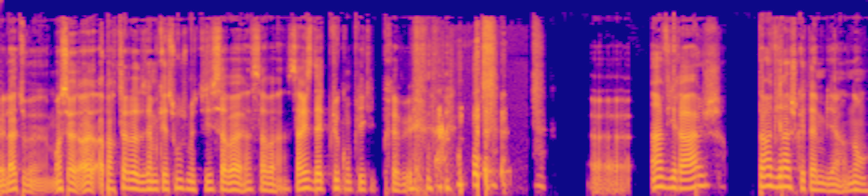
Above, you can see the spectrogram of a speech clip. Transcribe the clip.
et là, tu- moi, à, à partir de la deuxième question, je me suis dit, ça va, ça va, ça risque d'être plus compliqué que prévu. Euh, un virage, pas un virage que t'aimes bien, non,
